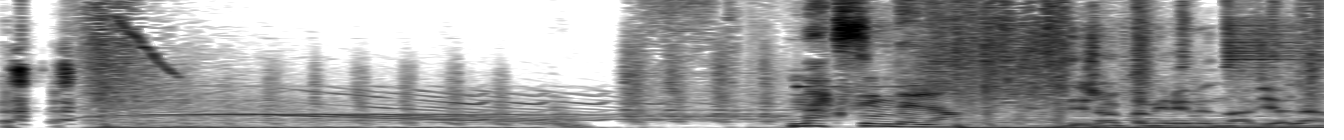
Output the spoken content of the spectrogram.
Maxime Delan. Déjà un premier événement violent.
